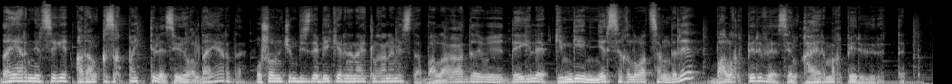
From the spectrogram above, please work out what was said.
Даяр нерсеге адам кызыкпайт деле себеби ал даяр да. Ошон үчүн бизде бекеринен айтылган эмес да. Балага дегиле кимге эмне нерсе кылып атсаң деле балык бербе сен кайырмак берип үйрөт деп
